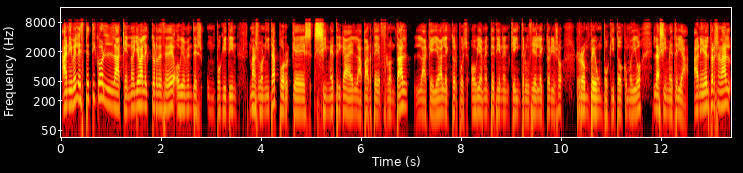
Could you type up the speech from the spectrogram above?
A nivel estético, la que no lleva lector de CD obviamente es un poquitín más bonita porque es simétrica en la parte frontal. La que lleva el lector, pues obviamente tienen que introducir el lector y eso rompe un poquito, como digo, la simetría. A nivel personal,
